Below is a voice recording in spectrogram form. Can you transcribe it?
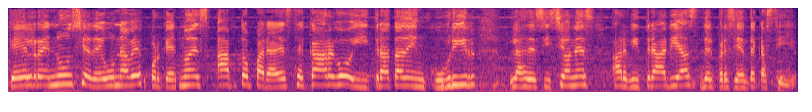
que él renuncie de una vez porque no es apto para este cargo y trata de encubrir las decisiones arbitrarias del presidente Castillo.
